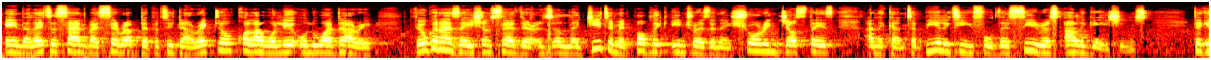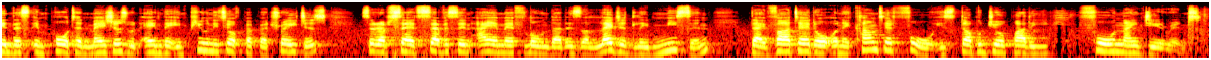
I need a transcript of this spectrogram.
In the letter signed by SERAP Deputy Director Kolawole Oluwadare, the organization said there is a legitimate public interest in ensuring justice and accountability for the serious allegations. Taking these important measures would end the impunity of perpetrators. SERAP said servicing IMF loan that is allegedly missing, diverted or unaccounted for is double jeopardy for Nigerians.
